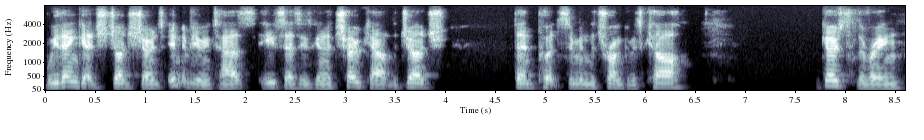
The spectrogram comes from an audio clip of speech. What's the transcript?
We then get Judge Jones interviewing Taz. He says he's going to choke out the judge, then puts him in the trunk of his car. goes to the ring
